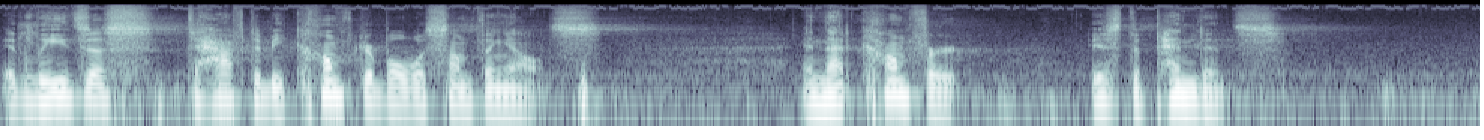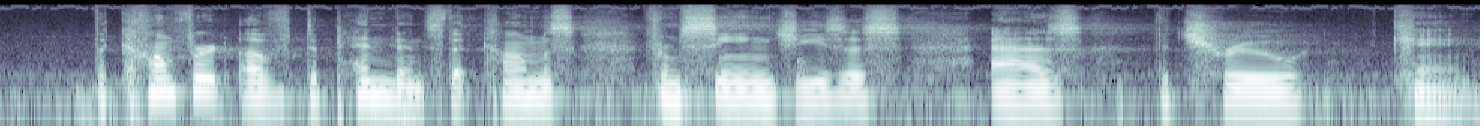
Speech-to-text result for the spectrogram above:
It leads us to have to be comfortable with something else. And that comfort is dependence. The comfort of dependence that comes from seeing Jesus as the true King.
